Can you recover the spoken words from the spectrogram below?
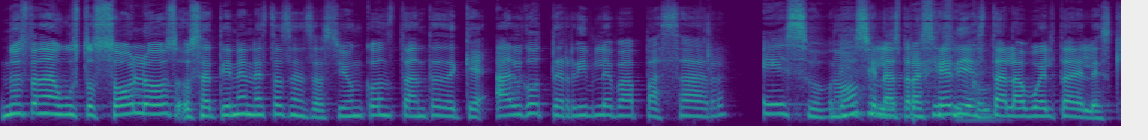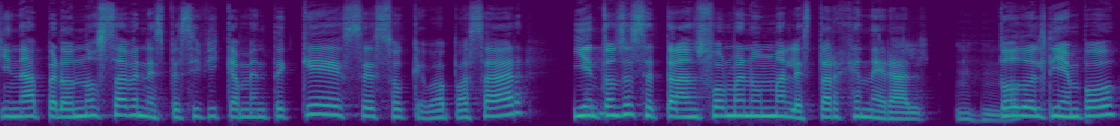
no están a gusto solos, o sea, tienen esta sensación constante de que algo terrible va a pasar, Eso, ¿no? eso que la tragedia está a la vuelta de la esquina, pero no saben específicamente qué es eso que va a pasar y entonces se transforma en un malestar general. Todo el tiempo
